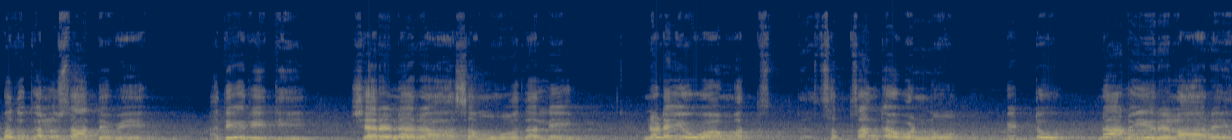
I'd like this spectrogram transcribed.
ಬದುಕಲು ಸಾಧ್ಯವೇ? ಅದೇ ರೀತಿ ಶರಣರ ಸಮೂಹದಲ್ಲಿ ನಡೆಯುವ ಮತ್, ಸತ್ಸಂಗವನ್ನು ಬಿಟ್ಟು ನಾನು ಇರಲಾರೆ.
